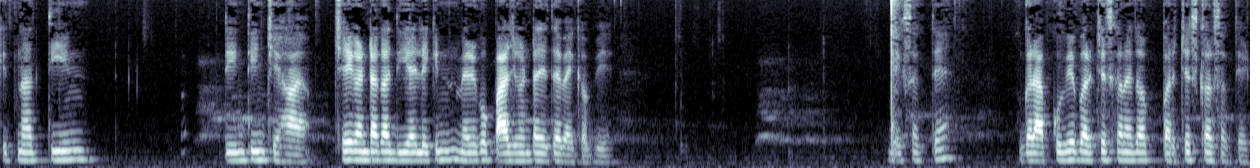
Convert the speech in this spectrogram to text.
कितना तीन तीन तीन छः हाँ छः घंटा का दिया है, लेकिन मेरे को पाँच घंटा देता है बैकअप ये। देख सकते हैं? अगर आपको भी परचेस करना है तो आप परचेस कर सकते हैं?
